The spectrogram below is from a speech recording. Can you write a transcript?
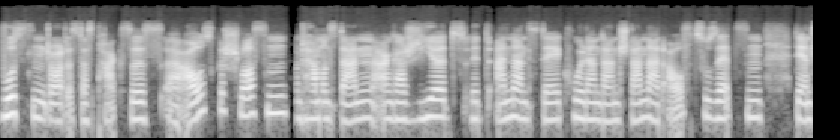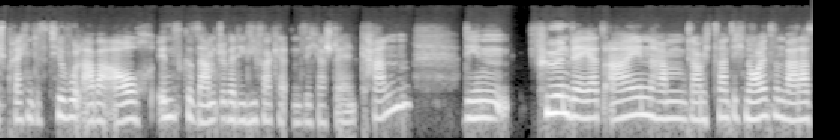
wussten, dort ist das Praxis äh, ausgeschlossen und haben uns dann engagiert, mit anderen Stakeholdern dann Standard aufzusetzen, der entsprechend das Tierwohl aber auch insgesamt über die Lieferketten sicherstellen kann. Den führen wir jetzt ein, haben, glaube ich, 2019 war das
